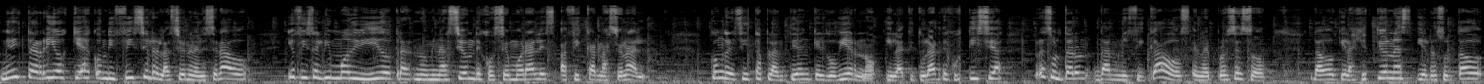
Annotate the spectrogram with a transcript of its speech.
Ministra Ríos queda con difícil relación en el Senado y oficialismo dividido tras nominación de José Morales a fiscal nacional. Congresistas plantean que el gobierno y la titular de justicia resultaron damnificados en el proceso, dado que las gestiones y el resultado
